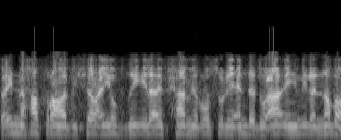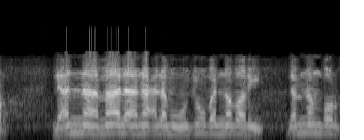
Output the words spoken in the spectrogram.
فإن حصرها في الشرع يفضي إلى إفحام الرسل عند دعائهم إلى النظر لأن ما لا نعلم وجوب النظر لم ننظر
